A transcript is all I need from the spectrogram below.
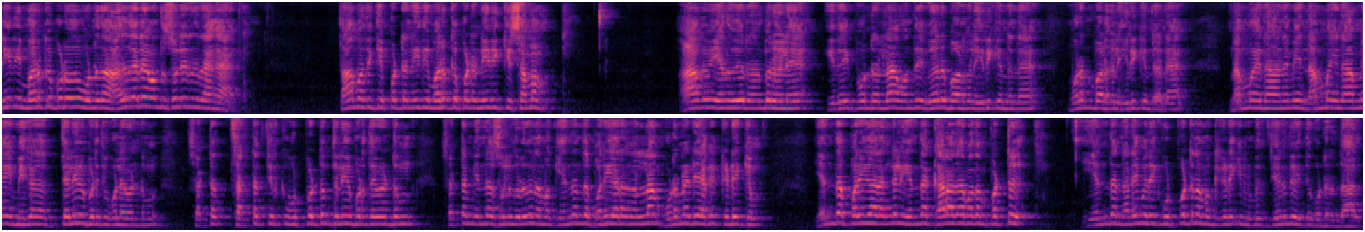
நீதி மறுக்கப்படுவதும் ஒன்று தான் அதுதானே வந்து சொல்லியிருக்கிறாங்க. தாமதிக்கப்பட்ட நீதி மறுக்கப்பட்ட நீதிக்கு சமம். ஆகவே எனது நண்பர்களே இதை போன்றெல்லாம் வந்து வேறுபாடுகள் இருக்கின்றன முரண்பாடுகள் இருக்கின்றன. நம்மை நானுமே நம்மை நாமே மிக தெளிவுபடுத்திக் கொள்ள வேண்டும். சட்ட சட்டத்திற்கு உட்பட்டும் தெளிவுபடுத்த வேண்டும். சட்டம் என்ன சொல்கிறது? நமக்கு எந்தெந்த பரிகாரங்கள்லாம் உடனடியாக கிடைக்கும்? எந்த பரிகாரங்கள் எந்த காலதாமதம் பட்டு எந்த நடைமுறைக்கு உட்பட்டு நமக்கு கிடைக்கும் என்பதை தெரிந்து வைத்துக் கொண்டிருந்தால்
